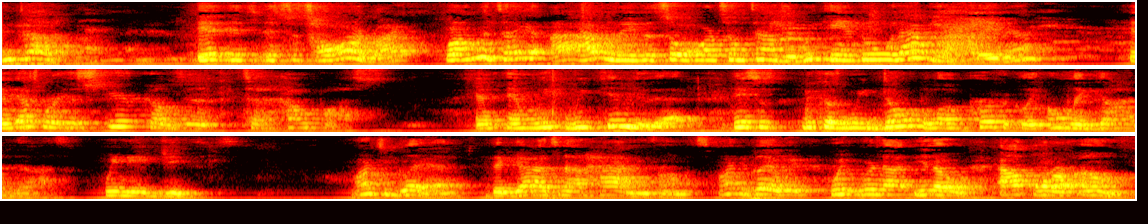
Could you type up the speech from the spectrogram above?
You tell it. it it's, it's, it's hard, right? Well, I'm going to tell you, I, I, believe it's so hard sometimes that we can't do it without God. Amen. And that's where His Spirit comes in to help us. And, and we, we can do that. He says, because we don't love perfectly, only God does. We need Jesus. Aren't you glad that God's not hiding from us? Aren't you glad we, we, we're not, you know, out on our own?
